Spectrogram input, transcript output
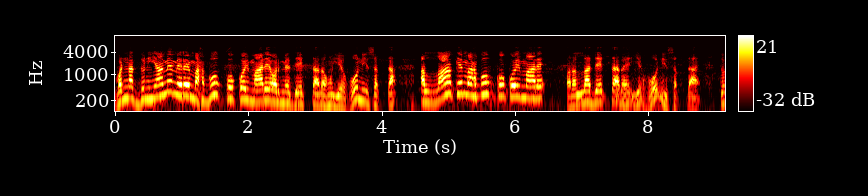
ورنہ دنیا میں میرے محبوب کو کوئی مارے اور میں دیکھتا رہوں، یہ ہو نہیں سکتا۔ اللہ کے محبوب کو کوئی مارے اور اللہ دیکھتا رہے، یہ ہو نہیں سکتا ہے۔ تو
